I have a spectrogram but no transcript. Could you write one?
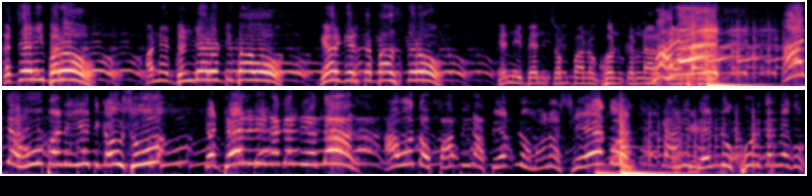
કચેરી ભરો અને ઢંઢેરો ટીપાવો ઘેર ઘેર તપાસ કરો. એની બેન ચંપાનો ખૂન કરનાર આજે હું પણ એ જ કહું છું કે ઢેરડી નગરની અંદર આવો તો પાપીના પેટનો માણસ છે કોણ? કે આની બેનનું ખૂન કરી નાખું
